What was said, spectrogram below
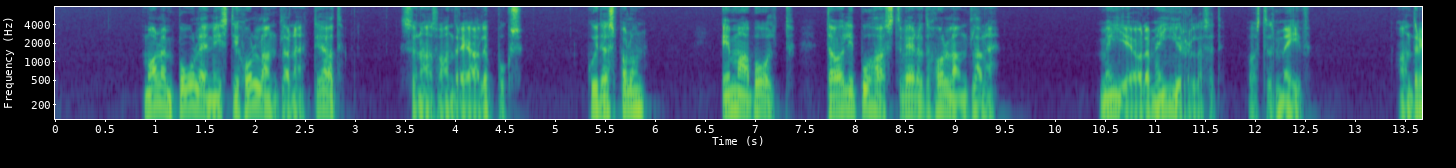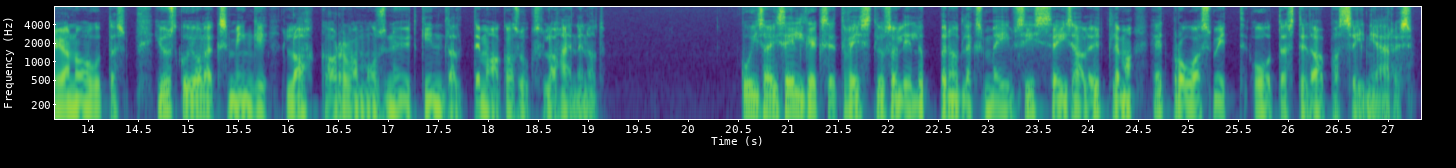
ma olen poolenisti hollandlane, tead, sõnas Andrea lõpuks. kuidas palun? ema poolt, ta oli puhast verd hollandlane. meie oleme iirlased vastas Maeve. Andrea noogutas, justkui oleks mingi lahkarvamus nüüd kindlalt tema kasuks lahenenud. kui sai selgeks, et vestlus oli lõppenud, läks Maeve sisse isale ütlema, et proua Schmidt ootas teda basseini ääres.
